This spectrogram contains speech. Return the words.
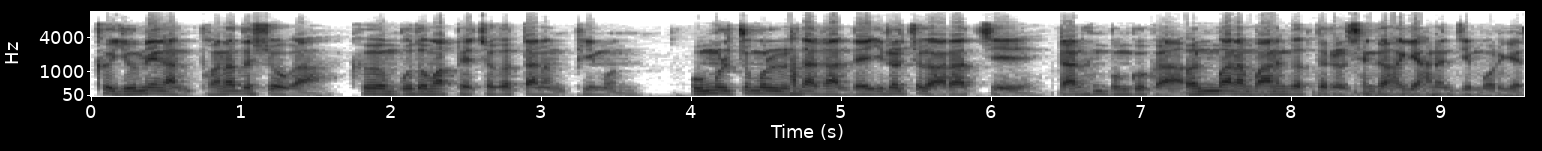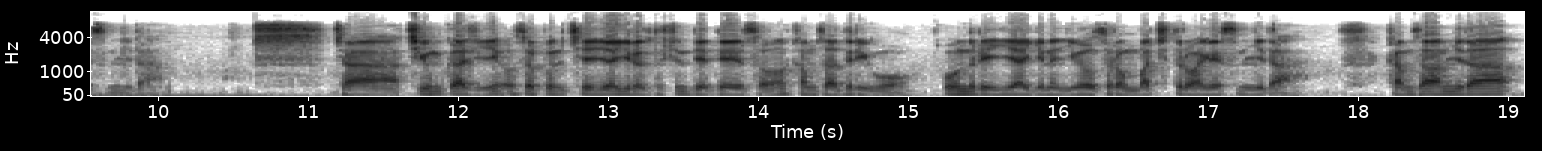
그 유명한 버나드 쇼가 그 무덤 앞에 적었다는 비문 우물쭈물 하다가 내 이럴 줄 알았지 라는 문구가 얼마나 많은 것들을 생각하게 하는지 모르겠습니다. 자 지금까지 어설픈 제 이야기를 드신 데 대해서 감사드리고 오늘의 이야기는 이것으로 마치도록 하겠습니다. 감사합니다.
